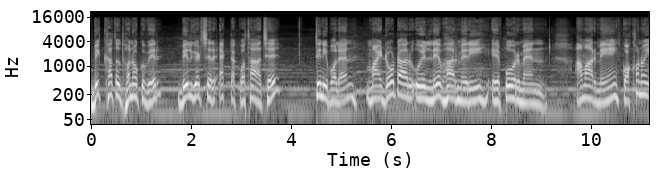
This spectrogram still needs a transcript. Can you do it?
বিখ্যাত ধনকুবের বিল গেটসের একটা কথা আছে। তিনি বলেন my daughter will never marry a poor man আমার মেয়ে কখনোই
